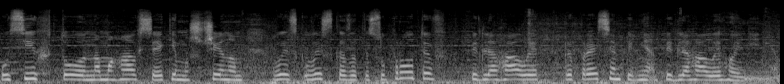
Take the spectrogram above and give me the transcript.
усі, хто намагався якимось чином вис- висказати супротив, підлягали репресіям, підлягали гонінням.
